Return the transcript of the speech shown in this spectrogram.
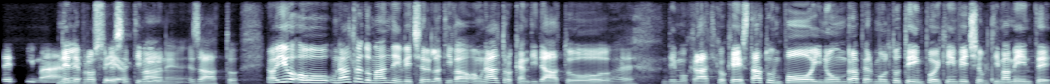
settimane. Nelle prossime perché- settimane, esatto. No, io ho un'altra domanda invece relativa a un altro candidato eh, democratico che è stato un po' in ombra per molto tempo e che invece ultimamente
